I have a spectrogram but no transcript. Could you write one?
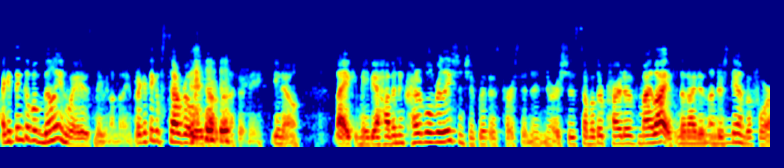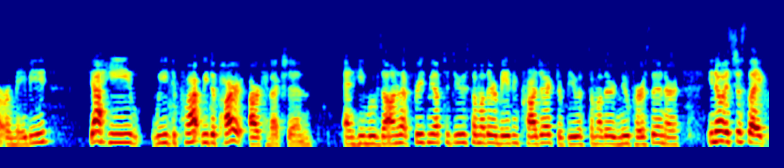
i could think of a million ways maybe not a million but i could think of several ways that would benefit me you know like maybe I have an incredible relationship with this person and it nourishes some other part of my life that I didn't understand mm. before. Or maybe yeah he we depart we depart our connection and he moves on and that frees me up to do some other amazing project or be with some other new person or you know it's just like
